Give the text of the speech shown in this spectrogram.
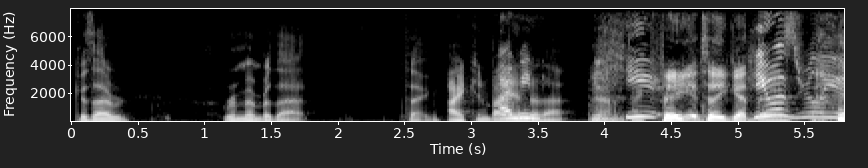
Because I remember that thing. I can buy I into mean, that. Yeah. he Fake it till you get he there. He was really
